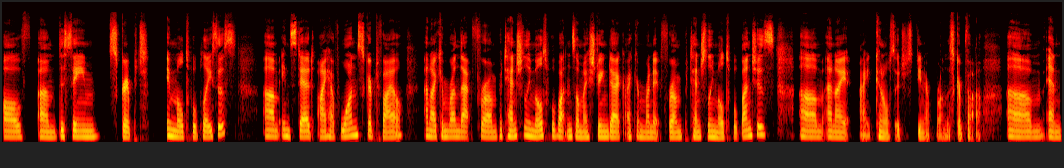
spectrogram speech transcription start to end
of um, the same script in multiple places. Um, instead, I have one script file and I can run that from potentially multiple buttons on my Stream Deck. I can run it from potentially multiple bunches. Um, and I, I can also just, you know, run the script file. Um, and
